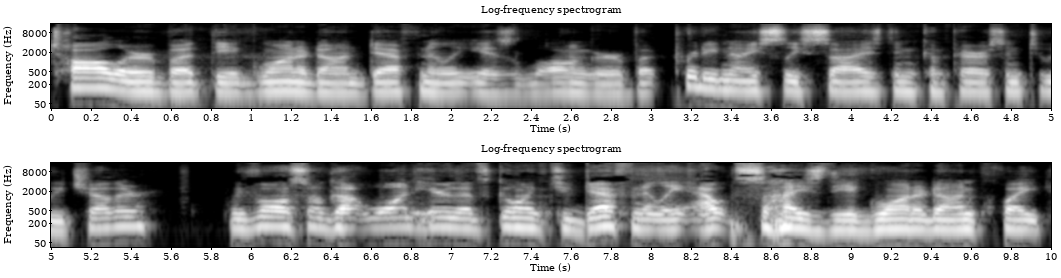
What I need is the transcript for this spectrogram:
taller, but the Iguanodon definitely is longer, but pretty nicely sized in comparison to each other. We've also got one here that's going to definitely outsize the Iguanodon quite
